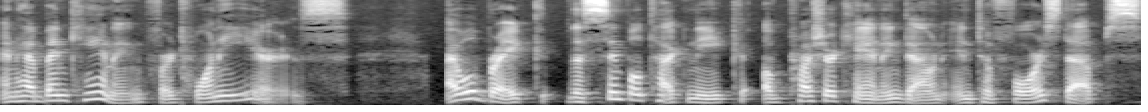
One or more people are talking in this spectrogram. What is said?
and have been canning for 20 years. I will break the simple technique of pressure canning down into four steps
